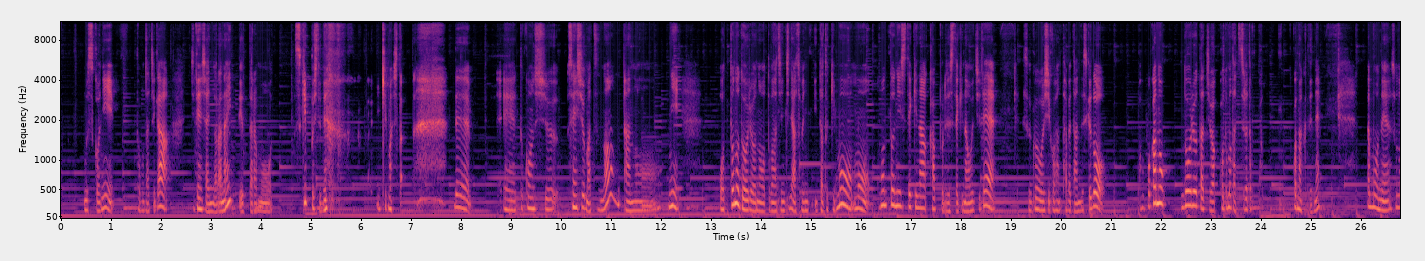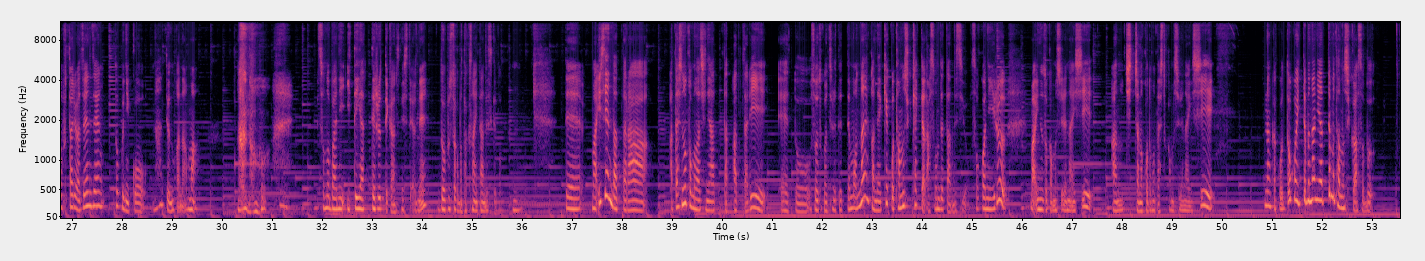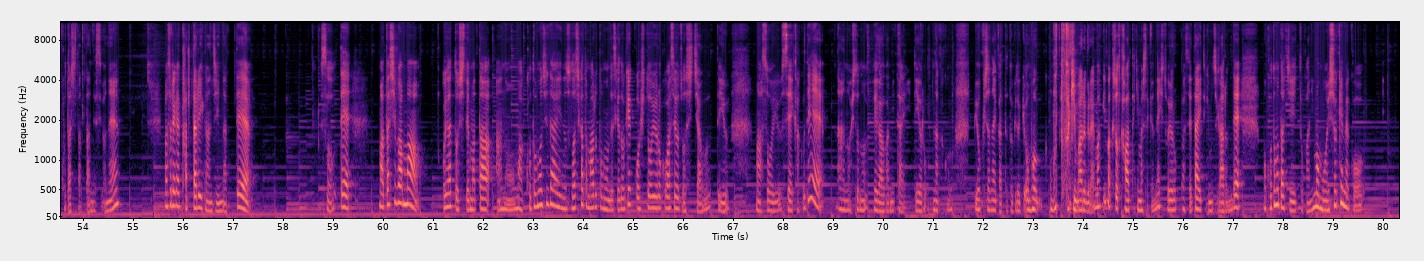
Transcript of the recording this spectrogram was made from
息子に友達が自転車に乗らないって言ったらもうスキップしてね 行きました。で、えー、と今週先週末のあのに夫の同僚のお友達ん家に遊びに行った時ももう本当に素敵なカップルで素敵なお家ですごい美味しいご飯食べたんですけど他の同僚たちは子供たち連れてこなくてねもうねその2人は全然特にこう何て言うのかなまあ あのその場にいてやってるって感じでしたよね。動物とかもたくさんいたんですけど、うん、で、まあ、以前だったら私の友達に会った会ったり、えーと、そういうとこに連れてっても何かね結構楽しくキャッキャ遊んでたんですよ。そこにいる、まあ、犬とかもしれないしあのちっちゃな子供たちとかもしれないしなんかこうどこ行っても何やっても楽しく遊ぶ子たちだったんですよね。まあ、それがかったるい感じになってそう。で、まあ、私はまあ親としてまたあの、まあ、子供時代の育ち方もあると思うんですけど結構人を喜ばせようとしちゃうっていう、まあ、そういう性格であの人の笑顔が見たいってなんかこう病気じゃないかって時々思う 思った時もあるぐらい、まあ、今ちょっと変わってきましたけどね人を喜ばせたいって気持ちがあるんで、まあ、子供たちとかにももう一生懸命こ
